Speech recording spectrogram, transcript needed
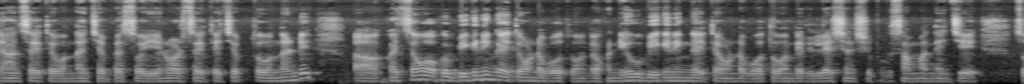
ఛాన్స్ అయితే ఉందని చెప్పేసి సో యూనివర్స్ అయితే చెప్తూ ఉందండి. ఖచ్చితంగా ఒక బిగినింగ్ అయితే ఉండబోతుంది. ఒక న్యూ బిగినింగ్ అయితే ఉండబోతుంది రిలేషన్షిప్కి సంబంధించి. సో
